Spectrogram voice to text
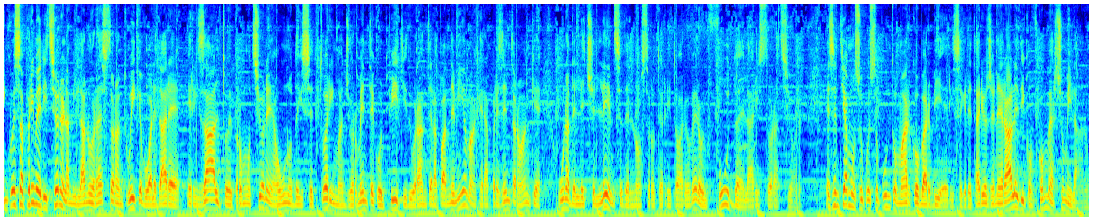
In questa prima edizione la Milano Restaurant Week vuole dare risalto e promozione a uno dei settori maggiormente colpiti durante la pandemia, ma che rappresentano anche una delle eccellenze del nostro territorio, ovvero il food e la ristorazione. E sentiamo su questo punto Marco Barbieri, segretario generale di Confcommercio Milano.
